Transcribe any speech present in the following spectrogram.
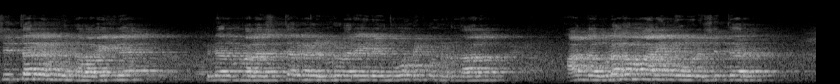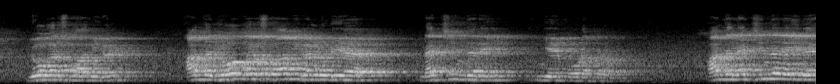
சித்தர் என்கின்ற வகையில பின்னர் பல சித்தர்கள் இன்று வரையிலே தோன்றிக் கொண்டிருந்தால் அந்த உலகம் அறிந்த ஒரு சித்தர் யோகர் சுவாமிகள் அந்த யோகர் சுவாமிகளுடைய நச்சிந்தனை இங்கே போடப்படும். அந்த நற்சிந்தனையிலே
